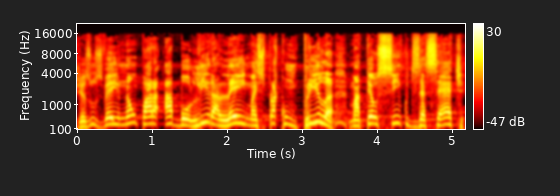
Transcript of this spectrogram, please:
Jesus veio não para abolir a lei, mas para cumpri-la. Mateus 5,17.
